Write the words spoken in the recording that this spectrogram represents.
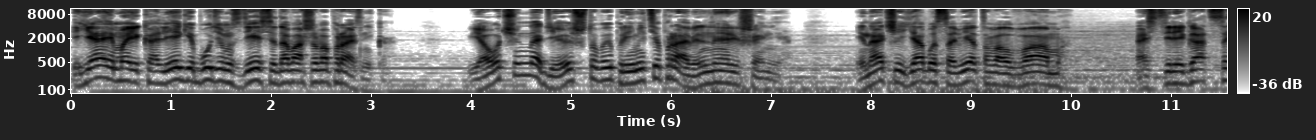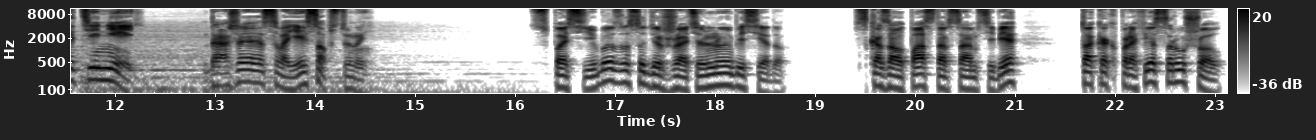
Я и мои коллеги будем здесь до вашего праздника. Я очень надеюсь, что вы примете правильное решение. Иначе я бы советовал вам остерегаться теней, даже своей собственной. Спасибо за содержательную беседу, сказал пастор сам себе, так как профессор ушел,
